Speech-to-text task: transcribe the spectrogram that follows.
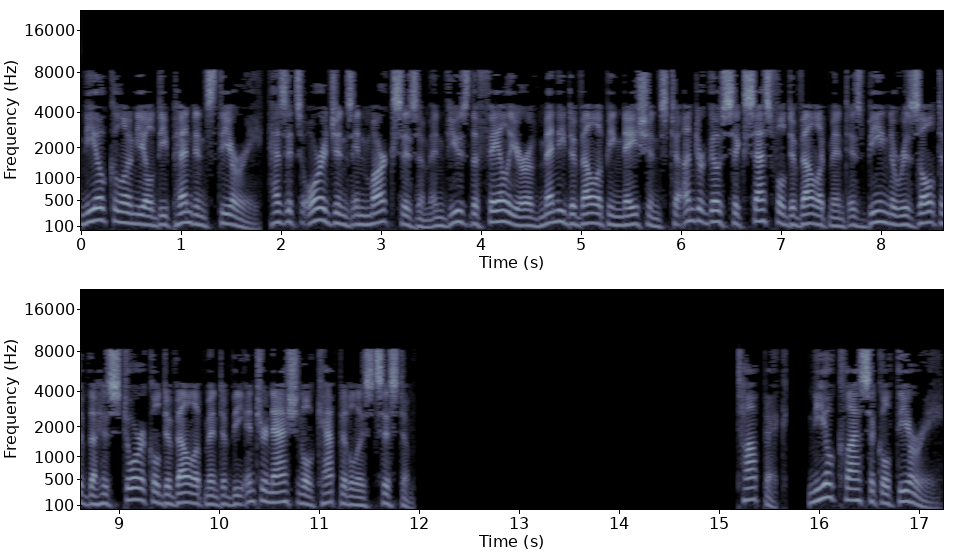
neocolonial dependence theory, has its origins in Marxism and views the failure of many developing nations to undergo successful development as being the result of the historical development of the international capitalist system. Neoclassical theory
